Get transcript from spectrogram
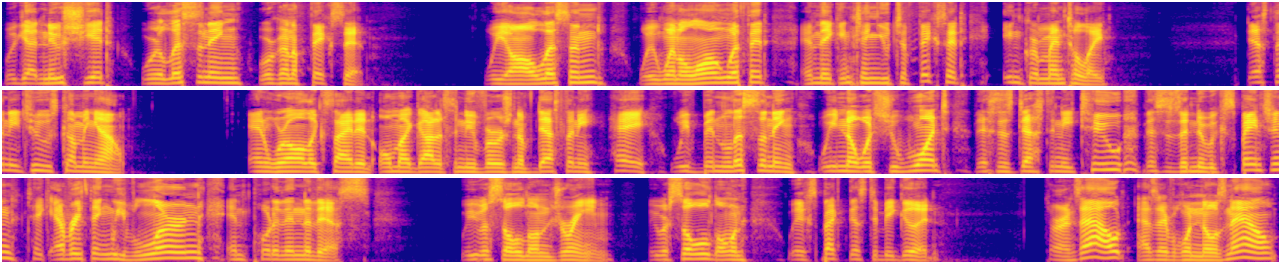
we got new shit, we're listening, we're gonna fix it. We all listened, we went along with it, and they continued to fix it incrementally. Destiny 2 is coming out. And we're all excited. Oh my god, it's a new version of Destiny. Hey, we've been listening. We know what you want. This is Destiny 2. This is a new expansion. Take everything we've learned and put it into this. We were sold on dream. We were sold on, we expect this to be good. Turns out, as everyone knows now,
